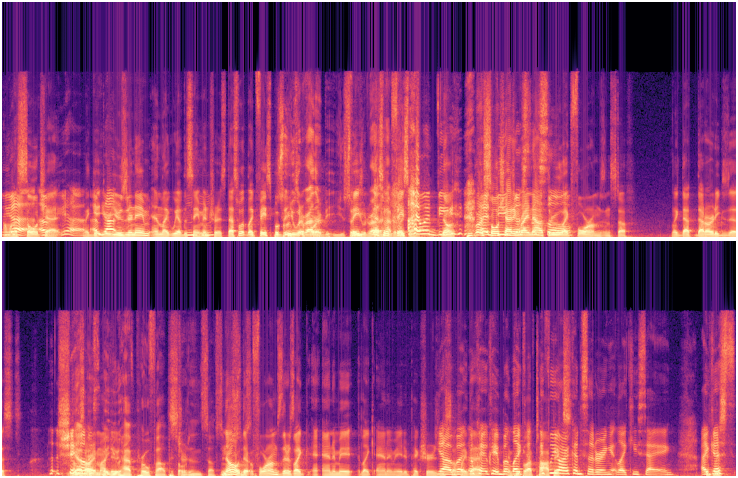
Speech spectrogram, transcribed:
I want Yeah, to soul uh, chat yeah, like I'm get your down- username and like we have the same Mhm. interest that's what like Facebook So groups you would are rather for. be. you- So Face- you would that's rather what have it like Facebook- I would be. no people are I'd soul be chatting just right the now through like forums and stuff like that that already exists Shame Yeah, on- sorry, but, my but you dude. have profile So- pictures and stuff. So no, you're the still- forums. There's like a- animate, like animated pictures yeah, and stuff but like that. okay, okay, but and like people have if we are topics. considering it like he's saying, I If we s- guess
